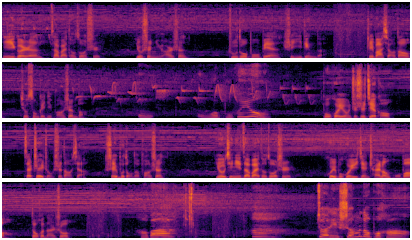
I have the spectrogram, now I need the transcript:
你一个人在外头做事，又是女儿身，诸多不便是一定的。这把小刀就送给你防身吧。我我不会用。不会用只是借口。在这种世道下，谁不懂得防身？尤其你在外头做事。会不会遇见豺狼虎豹都很难说。好吧，啊，这里什么都不好，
